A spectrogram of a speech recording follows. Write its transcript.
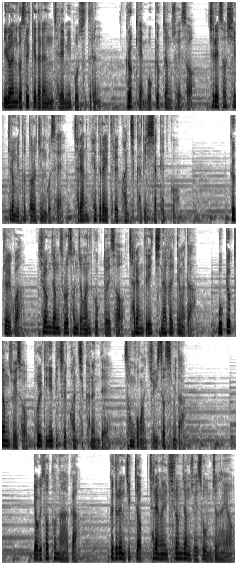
이러한 것을 깨달은 제레미 보스들은 그렇게 목격 장소에서 7에서 10km 떨어진 곳에 차량 헤드라이트를 관측하기 시작했고 그 결과 실험 장소로 선정한 국도에서 차량들이 지나갈 때마다 목격 장소에서 폴딩의 빛을 관측하는 데 성공할 수 있었습니다. 여기서 더 나아가 그들은 직접 차량을 실험 장소에서 운전하여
